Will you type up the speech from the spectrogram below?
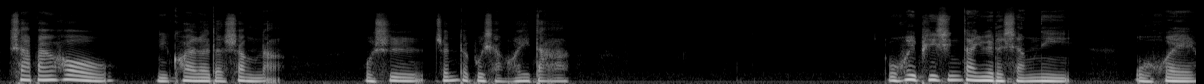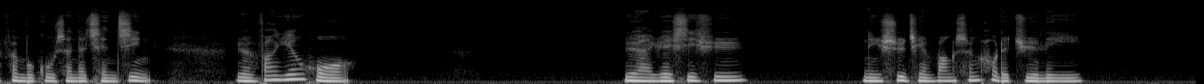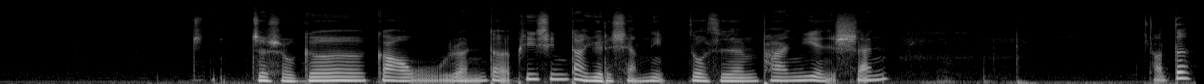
下班后你快乐的上哪？我是真的不想回答。我会披星戴月的想你，我会奋不顾身的前进。远方烟火越来越唏嘘，凝视前方身后的距离。这首歌告人的披星戴月的想你，作词人潘燕山。好的，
